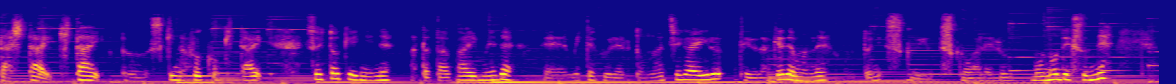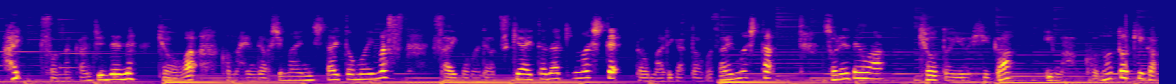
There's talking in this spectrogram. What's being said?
出したい、着たい、うん、好きな服を着たい。そういう時にね、温かい目で、えー、見てくれる友達がいるっていうだけでもね、本当に救い、救われるものですね。はい、そんな感じでね、今日はこの辺でおしまいにしたいと思います。最後までお付き合いいただきまして、どうもありがとうございました。それでは、今日という日が、今この時が、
